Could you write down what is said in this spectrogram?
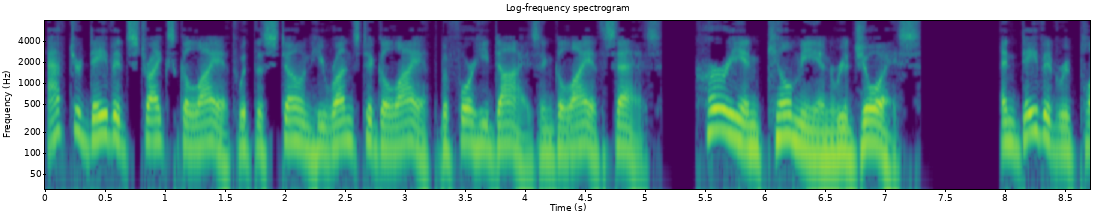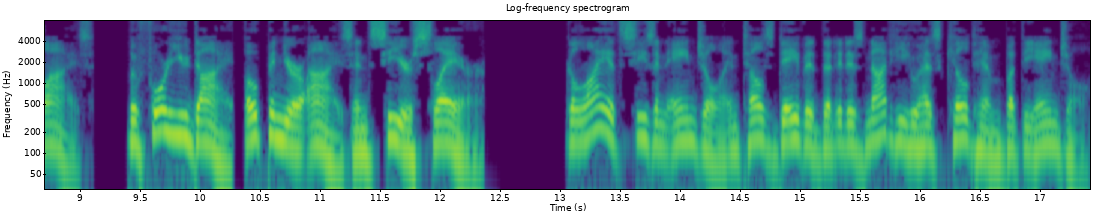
After David strikes Goliath with the stone he runs to Goliath before he dies and Goliath says, Hurry and kill me and rejoice." And David replies, Before you die, open your eyes and see your slayer. Goliath sees an angel and tells David that it is not he who has killed him but the angel.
